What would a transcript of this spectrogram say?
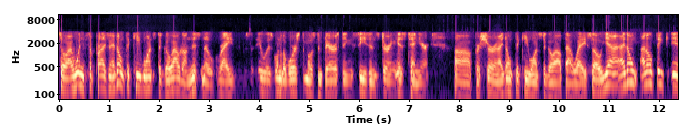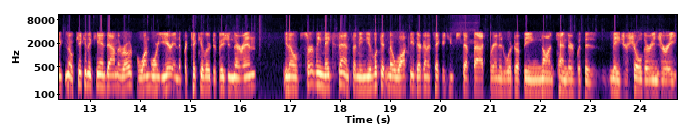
so I wouldn't surprise me. I don't think he wants to go out on this note. Right? It was one of the worst, most embarrassing seasons during his tenure. Uh, for sure, and I don't think he wants to go out that way. So yeah, I don't, I don't think you know kicking the can down the road for one more year in the particular division they're in you know, certainly makes sense. I mean, you look at Milwaukee; they're going to take a huge step back. Brandon Woodruff being non-tendered with his major shoulder injury,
